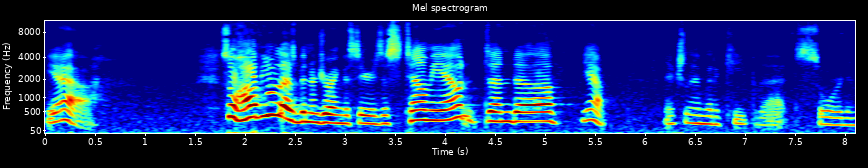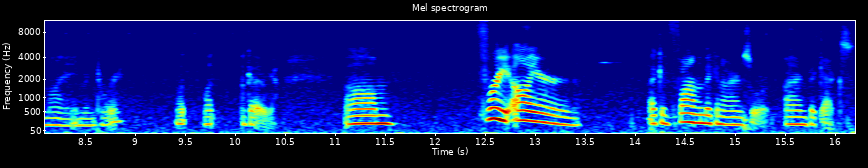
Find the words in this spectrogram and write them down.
yeah. So how have you guys been enjoying the series? Just tell me out, and uh, yeah. Actually, I'm gonna keep that sword in my inventory. What? What? Okay, there we go. Um, free iron. I can finally make an iron sword, iron pickaxe.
